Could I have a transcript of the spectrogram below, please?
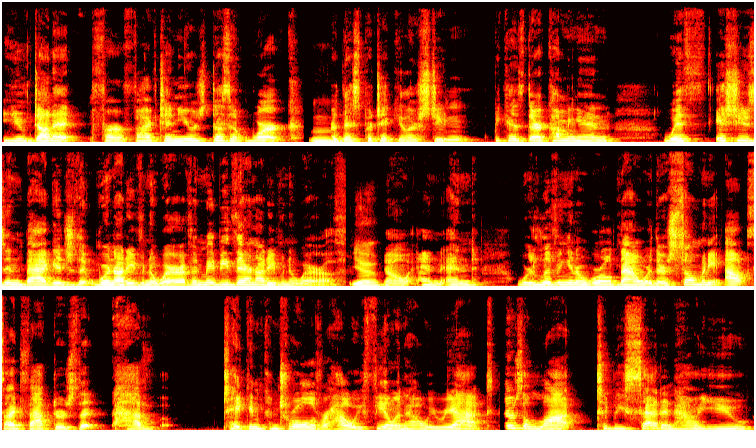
you've done it for five, ten years doesn't work Mm. for this particular student because they're coming in with issues and baggage that we're not even aware of and maybe they're not even aware of yeah you know and and we're living in a world now where there's so many outside factors that have taken control over how we feel and how we react there's a lot to be said and how you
